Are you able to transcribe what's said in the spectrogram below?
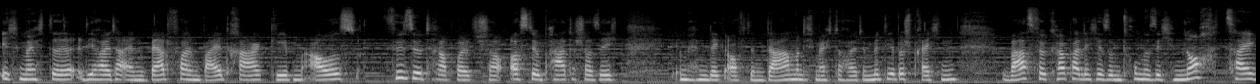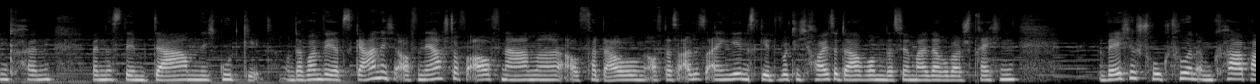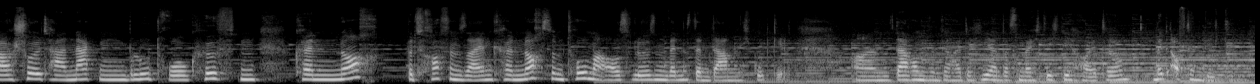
Ich möchte dir heute einen wertvollen Beitrag geben aus physiotherapeutischer, osteopathischer Sicht im Hinblick auf den Darm und ich möchte heute mit dir besprechen, was für körperliche Symptome sich noch zeigen können, wenn es dem Darm nicht gut geht. Und da wollen wir jetzt gar nicht auf Nährstoffaufnahme, auf Verdauung, auf das alles eingehen. Es geht wirklich heute darum, dass wir mal darüber sprechen, welche Strukturen im Körper, Schulter, Nacken, Blutdruck, Hüften können noch betroffen sein, können noch Symptome auslösen, wenn es dem Darm nicht gut geht. Und darum sind wir heute hier und das möchte ich dir heute mit auf den Weg geben.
